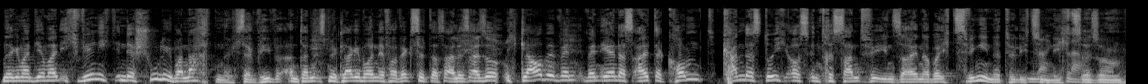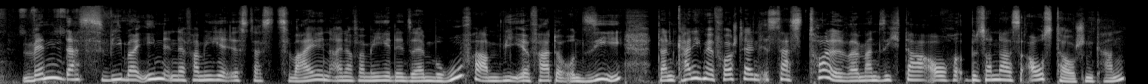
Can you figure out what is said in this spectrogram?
Und er hat gemeint, ja, weil ich will nicht in der Schule übernachten. Und ich gesagt, wie? Und dann ist mir klar geworden, er verwechselt das alles. Also ich glaube, wenn, wenn er in das Alter kommt, kann das durchaus interessant für ihn sein, aber ich zwinge ihn natürlich zu nichts. Also wenn das wie bei Ihnen in der Familie ist, dass zwei in einer Familie denselben Beruf haben wie Ihr Vater und Sie, dann kann ich mir vorstellen, ist das toll, weil man sich da auch besonders austauschen kann.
